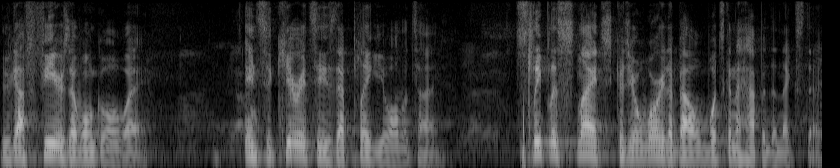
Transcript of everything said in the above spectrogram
You've got fears that won't go away, insecurities that plague you all the time, sleepless nights because you're worried about what's going to happen the next day,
